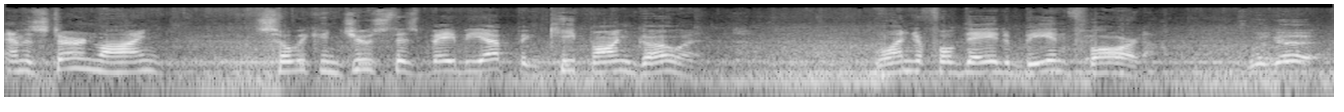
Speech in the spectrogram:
and the stern line, so we can juice this baby up and keep on going. Wonderful day to be in Florida. We're good.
